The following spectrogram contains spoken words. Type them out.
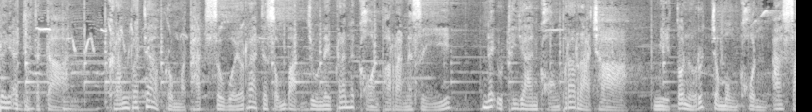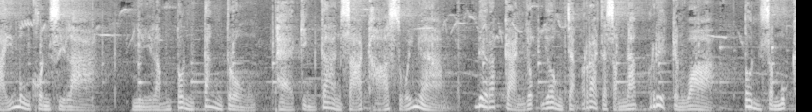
ในอดีตการ ครั้งพระเจ้าพรหมทัตเสวยราชสมบัติอยู่ในพระนครพาราณสี ในอุทยานของพระราชา มีต้นรุจมงคลอาศัยมงคลศิลา มีลำต้นตั้งตรง แผ่กิ่งก้านสาขาสวยงาม ได้รับการยกย่องจากราชสำนักเรียกกันว่า ต้นสมุข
